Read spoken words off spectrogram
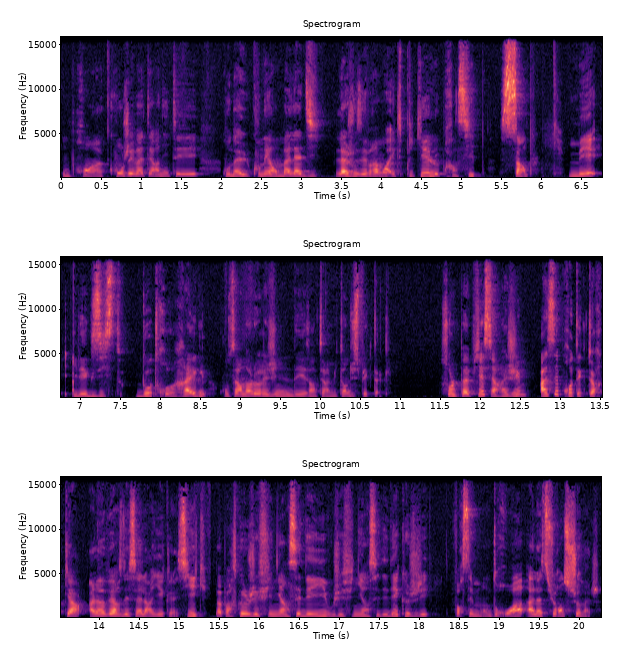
qu'on prend un congé maternité, qu'on qu'on est en maladie. Là, je vous ai vraiment expliqué le principe simple, mais il existe d'autres règles concernant le régime des intermittents du spectacle. Sur le papier, c'est un régime assez protecteur, car à l'inverse des salariés classiques, pas parce que j'ai fini un CDI ou que j'ai fini un CDD que j'ai forcément droit à l'assurance chômage.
